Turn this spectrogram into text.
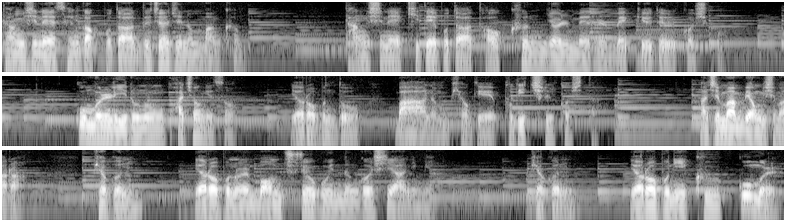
당신의 생각보다 늦어지는 만큼 당신의 기대보다 더 큰 열매를 맺게 될 것이고 꿈을 이루는 과정에서 여러분도 많은 벽에 부딪힐 것이다. 하지만 명심하라. 벽은 여러분을 멈추려고 있는 것이 아니며 벽은 여러분이 그 꿈을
